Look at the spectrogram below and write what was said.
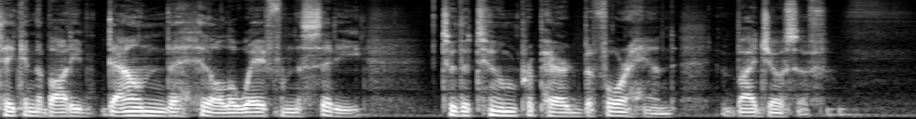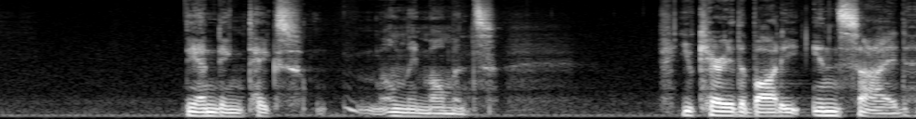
taken the body down the hill away from the city to the tomb prepared beforehand by Joseph. The ending takes only moments. You carry the body inside,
